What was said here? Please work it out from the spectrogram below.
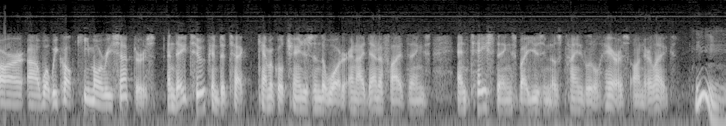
are uh, what we call chemoreceptors, and they too can detect chemical changes in the water and identify things and taste things by using those tiny little hairs on their legs. Hmm.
